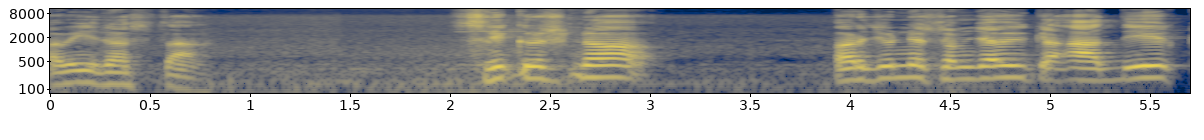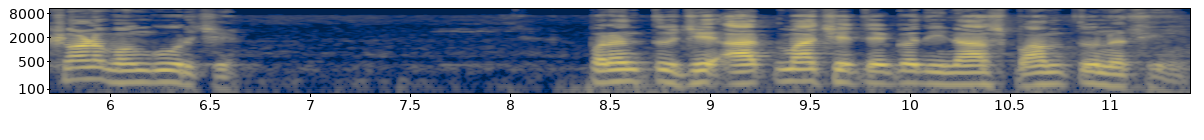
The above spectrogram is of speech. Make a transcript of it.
અવિનસતા શ્રી કૃષ્ણ અર્જુનને સમજાવ્યું કે આ દેહ ક્ષણ ભંગુર છે. પરંતુ જે આત્મા છે તે કદી નાશ પામતું નથી.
